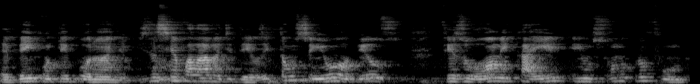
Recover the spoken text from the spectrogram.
é bem contemporânea. Diz assim a palavra de Deus: Então o Senhor, Deus, fez o homem cair em um sono profundo.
